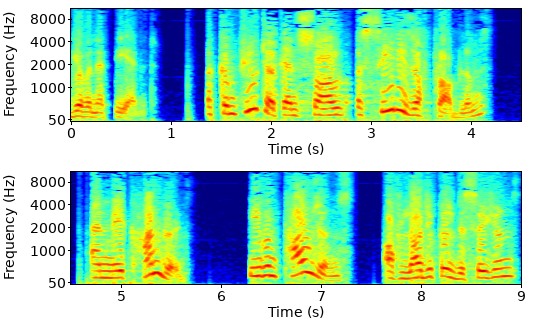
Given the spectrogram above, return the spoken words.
given at the end. A computer can solve a series of problems and make hundreds, even thousands of logical decisions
